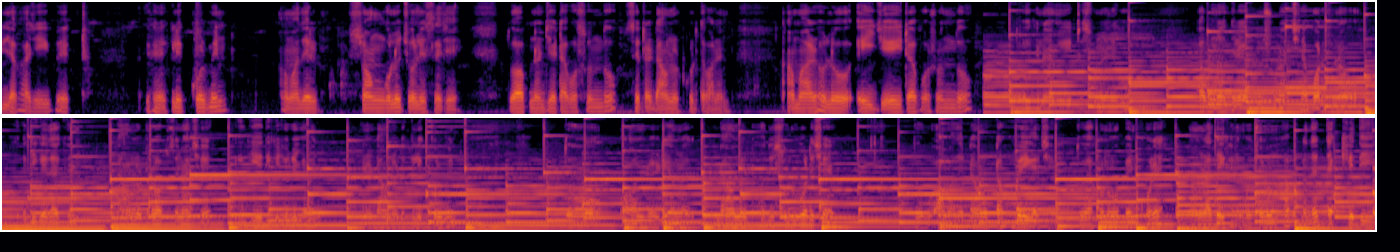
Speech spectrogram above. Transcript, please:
লেখা আছে ইফেক্ট এখানে ক্লিক করবেন। আমাদের সংগুলো চলে এসেছে। তো আপনার যেটা পছন্দ, সেটা ডাউনলোড করতে পারেন। আমার হলো এই যে এইটা পছন্দ। তো এখানে আমি এটা শুনে নেব। আপনাদের করেছে। তো আমাদের ডাউনলোডটা হয়ে গেছে। তো এখন ওপেন করে আমরা দেখে নেব। চলুন আপনাদের দেখিয়ে দিই।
